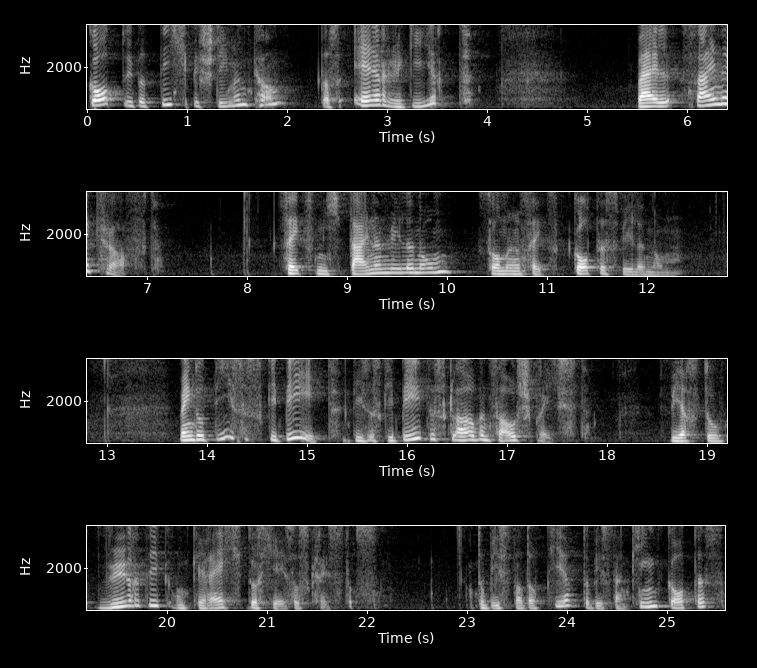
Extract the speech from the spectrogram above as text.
Gott über dich bestimmen kann, dass er regiert weil seine Kraft setzt nicht deinen Willen um, sondern setzt Gottes Willen um. Wenn du dieses Gebet, dieses Gebet des Glaubens aussprichst, wirst du würdig und gerecht durch Jesus Christus. Du bist adoptiert, du bist ein Kind Gottes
